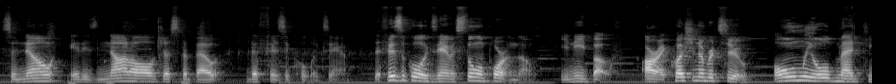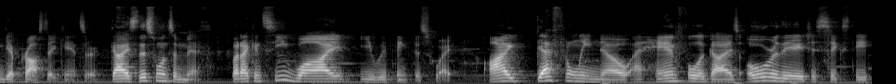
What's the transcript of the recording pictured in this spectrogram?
So no, it is not all just about the physical exam. The physical exam is still important though. You need both. All right, question number two. Only old men can get prostate cancer. Guys, this one's a myth, but I can see why you would think this way. I definitely know a handful of guys over the age of 60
